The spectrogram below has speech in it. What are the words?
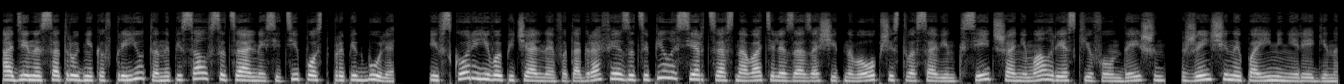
Один из сотрудников приюта написал в социальной сети пост про питбуля, и вскоре его печальная фотография зацепила сердце основателя зоозащитного общества Saving Sage Animal Rescue Foundation, женщины по имени Регина.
